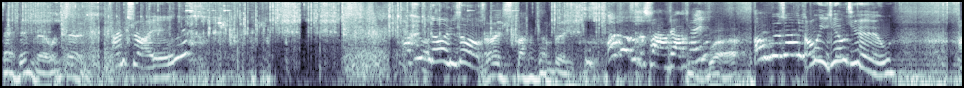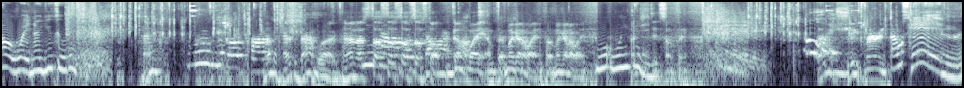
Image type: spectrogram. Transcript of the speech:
Get him there, what are you doing? I'm trying. Oh, no, stop. Oh, he's spam jumping. I wasn't spam jumping. Were. I was only. Oh, he killed you. Oh, wait, no, you killed him. Oh my god, How the hell did that work? No, no, stop, stop, stop, stop, stop. Gun away. I'm putting my gun away. I'm putting my gun away. What were you I just did something. Don't shoot, Mary. That was him.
